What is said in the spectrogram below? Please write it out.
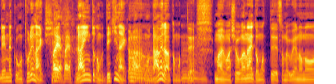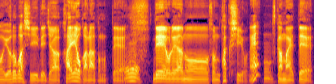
連絡も取れないし、はいはいはい。LINE とかもできないから、うん。もうダメだと思って、うん。まあまあしょうがないと思ってその上野のヨドバシでじゃあ変えようかなと思って、で俺あのそのタクシーをね、うん。捕まえて、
